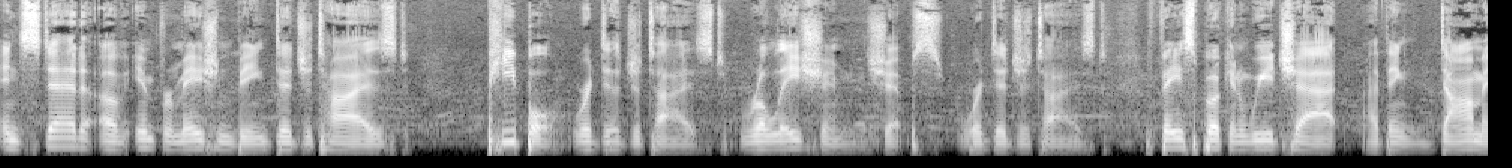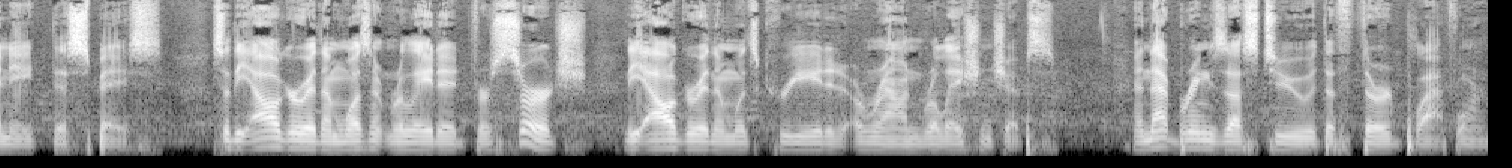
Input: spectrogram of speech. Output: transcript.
Instead of information being digitized, people were digitized, relationships were digitized. Facebook and WeChat, I think, dominate this space. So the algorithm wasn't related for search, the algorithm was created around relationships. And that brings us to the third platform,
